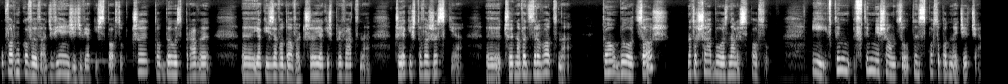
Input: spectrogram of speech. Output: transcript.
uwarunkowywać, więzić w jakiś sposób. Czy to były sprawy y, jakieś zawodowe, czy jakieś prywatne, czy jakieś towarzyskie, y, czy nawet zdrowotne. To było coś, na co trzeba było znaleźć sposób. I w tym, w tym miesiącu ten sposób odnajdziecie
